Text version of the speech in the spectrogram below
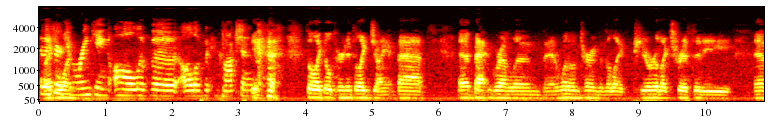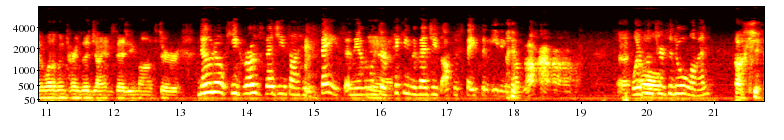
And they like start one, drinking all of the all of the concoctions. yeah, so like they'll turn into like giant bats, uh, bat gremlins, and one of them turns into like pure electricity. And one of them turns into a giant veggie monster. No, no, he grows veggies on his face, and the other ones Yeah. are picking the veggies off his face and eating them. Uh, One of oh. them turns into a woman. Oh yes,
